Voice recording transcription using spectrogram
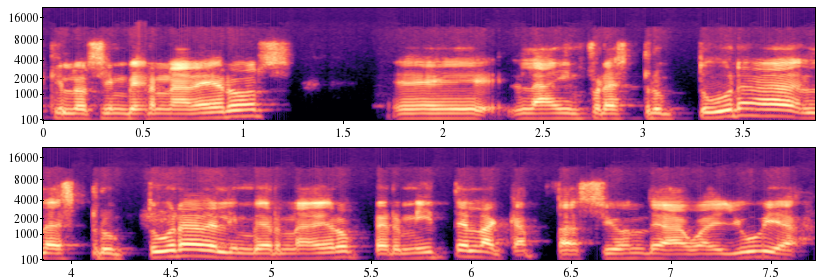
que los invernaderos eh, la infraestructura, la estructura del invernadero permite la captación de agua de lluvia.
